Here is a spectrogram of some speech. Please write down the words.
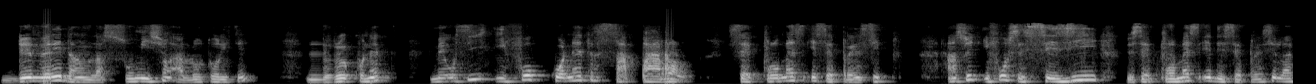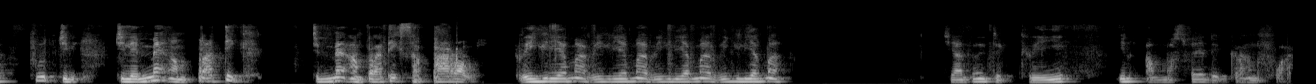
demeurer dans la soumission à l'autorité, le reconnaître, mais aussi il faut connaître sa parole, ses promesses et ses principes. Ensuite, il faut se saisir de ces promesses et de ces principes-là tu, tu les mets en pratique. Tu mets en pratique sa parole régulièrement, régulièrement, régulièrement, régulièrement. Tu es en train de te créer une atmosphère de grande foi.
